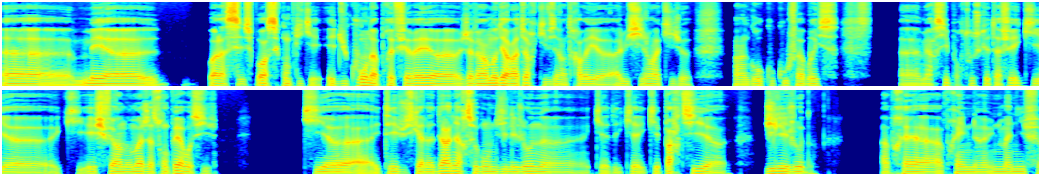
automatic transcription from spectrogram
mais voilà, c'est compliqué. Et du coup, on a préféré. J'avais un modérateur qui faisait un travail hallucinant à qui je. Un gros coucou, Fabrice. Euh, merci pour tout ce que tu as fait. Qui, euh, et je fais un hommage à son père aussi, qui euh, a été jusqu'à la dernière seconde gilet jaune, qui, a, est parti gilet jaune, après, une, manif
